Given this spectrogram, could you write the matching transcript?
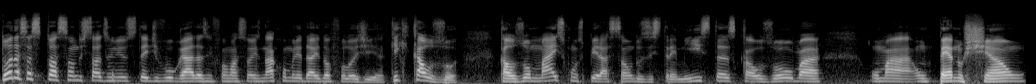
toda essa situação dos Estados Unidos ter divulgado as informações na comunidade da ufologia? O que, que causou? Causou mais conspiração dos extremistas? Causou uma, uma, um pé no chão?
